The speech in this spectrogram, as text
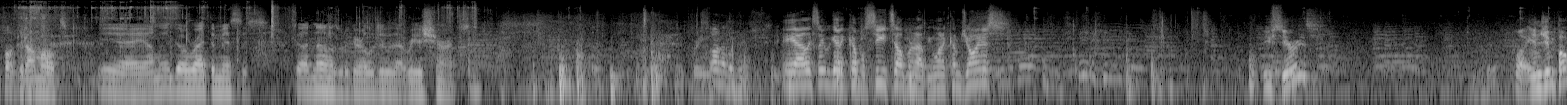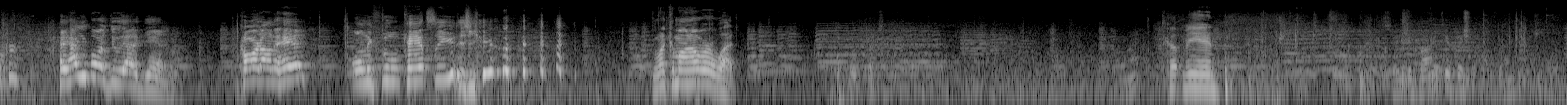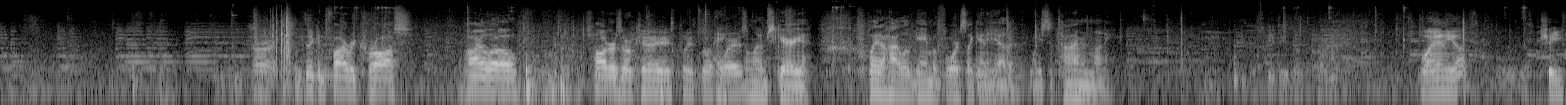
Fuck it, I'm out. Yeah, yeah, I'm gonna go right the missus. God knows what a girl will do without reassurance. Son of a bitch. Hey, uh, looks like we got a couple seats opening up. You want to come join us? Are you serious? What, Injun poker? Hey, how you boys do that again? Card on the head? Only fool can't see it is you. You want to come on over or what? Cut me in. say goodbye to your bishop All right. I'm thinking fiery cross, high low. Hogger's okay. Ace plays both Hey, ways. don't let him scare you. Played a high-low game before. It's like any other. Waste of time and money. Well, ante up, Chief.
